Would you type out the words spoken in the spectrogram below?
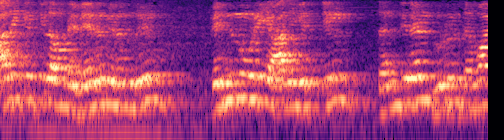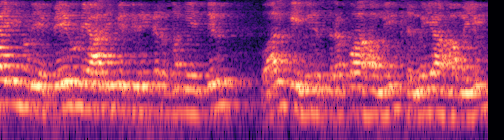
ஆதிக்கத்தில் அவருடைய வேரும் இருந்து பெண்ணுடைய ஆதிக்கத்தில் சந்திரன் குரு செவ்வாயினுடைய பேருடைய ஆதிக்கத்தில் இருக்கிற சமயத்தில் வாழ்க்கை மிக சிறப்பாக அமையும் செம்மையாக அமையும்.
